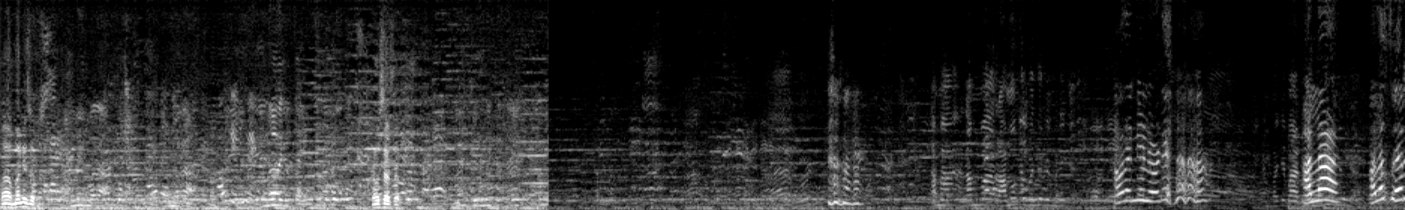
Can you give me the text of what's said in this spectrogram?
ಹಾಂ, ಬನ್ನಿ ಸರ್. ನಮಸ್ಕಾರ ಸರ್. ಹೌದಾ, ನೀವು ನೋಡಿ. ಅಲ್ಲ ಅಲ್ಲ ಸರ್,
